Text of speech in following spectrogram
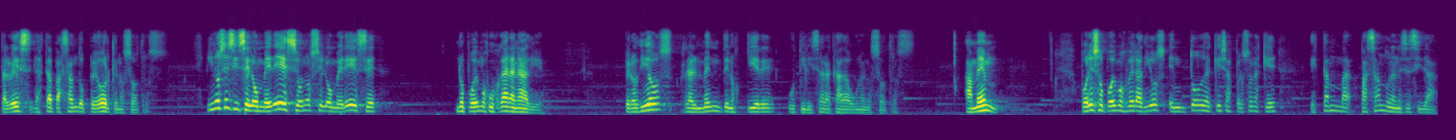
tal vez la está pasando peor que nosotros. Y no sé si se lo merece o no se lo merece, no podemos juzgar a nadie, pero Dios realmente nos quiere utilizar a cada uno de nosotros. Amén. Por eso podemos ver a Dios en todas aquellas personas que están pasando una necesidad.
